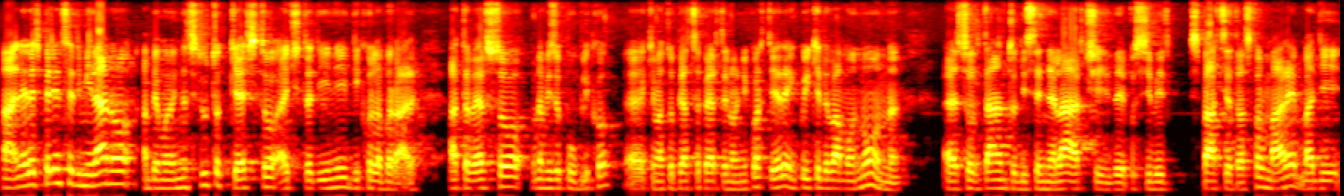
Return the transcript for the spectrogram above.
Ma nell'esperienza di Milano abbiamo innanzitutto chiesto ai cittadini di collaborare attraverso un avviso pubblico eh, chiamato Piazza Aperta in ogni quartiere in cui chiedevamo non eh, soltanto di segnalarci dei possibili spazi da trasformare, ma di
